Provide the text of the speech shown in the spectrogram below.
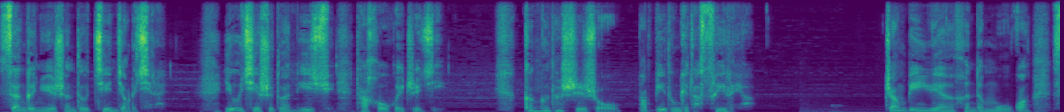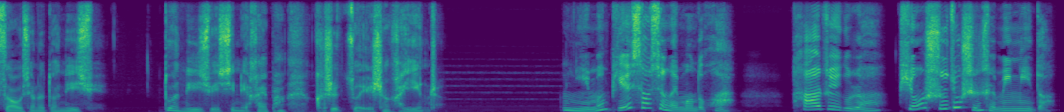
三个女生都尖叫了起来，尤其是段丽雪，她后悔至极，刚刚她失手把笔筒给打碎了呀。张斌怨恨的目光扫向了段丽雪，段丽雪心里害怕，可是嘴上还硬着。你们别相信雷梦的话，他这个人平时就神神秘秘的，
